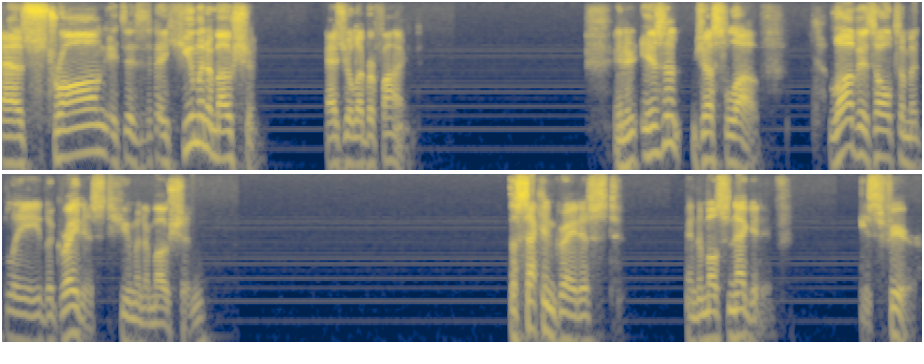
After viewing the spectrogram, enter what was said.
as strong, it is a human emotion as you'll ever find. And it isn't just love. Love is ultimately the greatest human emotion. The second greatest and the most negative is fear.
